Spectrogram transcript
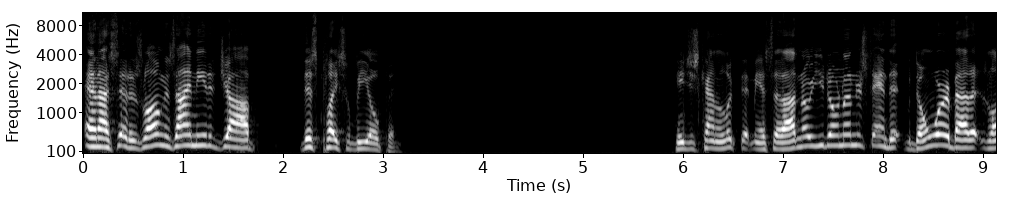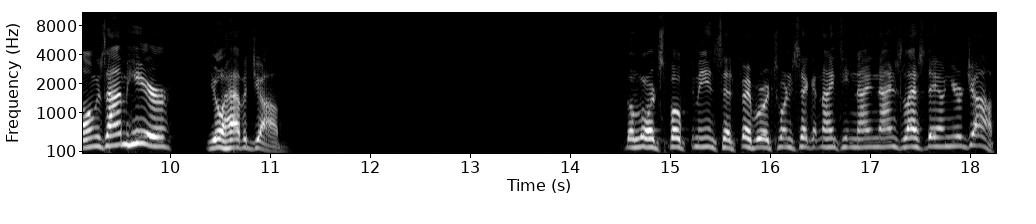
And I said, as long as I need a job, this place will be open. He just kind of looked at me. I said, I know you don't understand it, but don't worry about it. As long as I'm here, you'll have a job. The Lord spoke to me and said, February 22nd, 1999 is the last day on your job.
